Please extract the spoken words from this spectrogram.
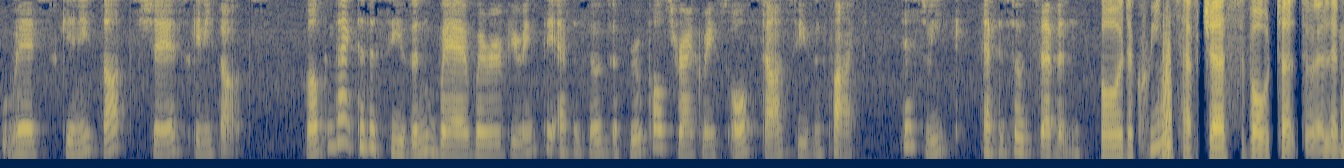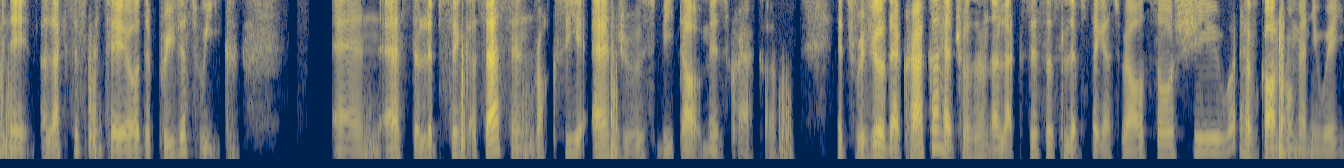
Where skinny thoughts share skinny thoughts. Welcome back to the season where we're reviewing the episodes of RuPaul's Drag Race All Star Season 5. This week, Episode 7. So the queens have just voted to eliminate Alexis Mateo the previous week. And as the lip sync assassin, Roxxxy Andrews beat out Miz Cracker. It's revealed that Cracker had chosen Alexis's lipstick as well, so she would have gone home anyway.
